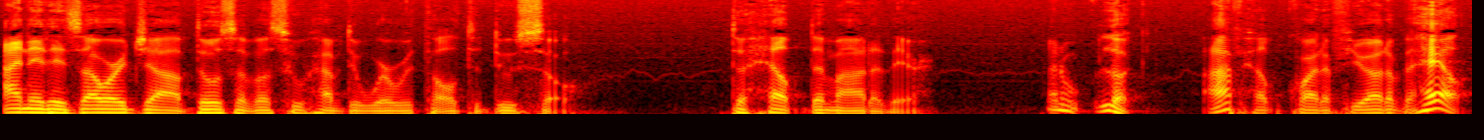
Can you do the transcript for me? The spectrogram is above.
And it is our job, those of us who have the wherewithal to do so, to help them out of there. And look, I've helped quite a few out of. Hell,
